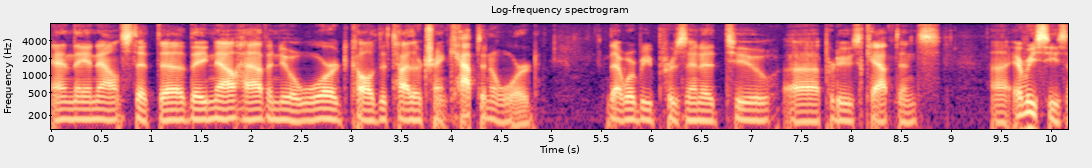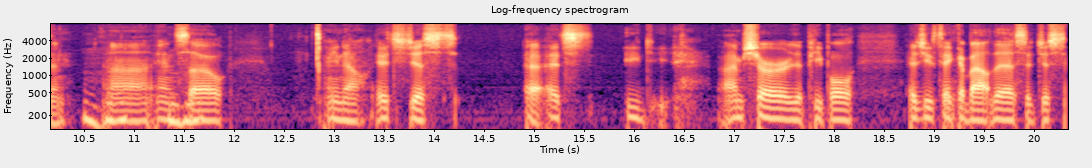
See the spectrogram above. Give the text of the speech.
and they announced that uh, they now have a new award called the Tyler Trent Captain Award that will be presented to uh, Purdue's captains uh, every season, uh, and so you know it's just uh, it's you, I'm sure that people as you think about this it just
